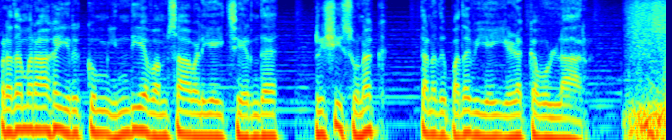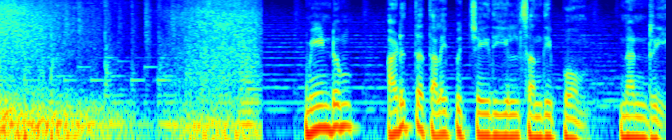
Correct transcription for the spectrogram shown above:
பிரதமராக இருக்கும் இந்திய வம்சாவளியைச் சேர்ந்த ரிஷி சுனக் தனது பதவியை இழக்கவுள்ளார் மீண்டும் அடுத்த தலைப்புச் செய்தியில் சந்திப்போம். நன்றி.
